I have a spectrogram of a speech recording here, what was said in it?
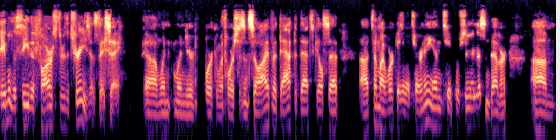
able to see the forest through the trees as they say uh when when you're working with horses. And so i've adapted that skill set uh to my work as an attorney and to pursuing this endeavor. Um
